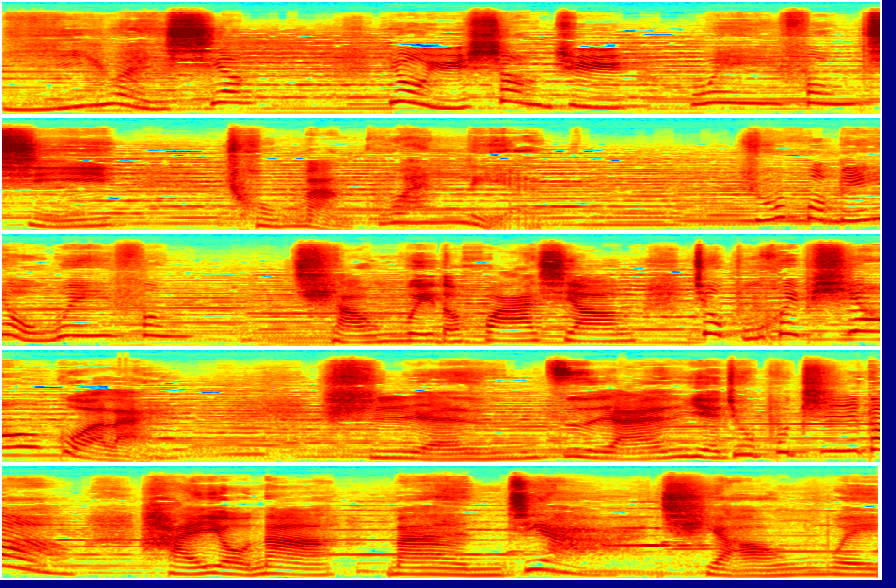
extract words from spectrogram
一院香，又与上句微风起充满关联。如果没有微风，蔷薇的花香就不会飘过来，诗人自然也就不知道还有那满架蔷薇。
